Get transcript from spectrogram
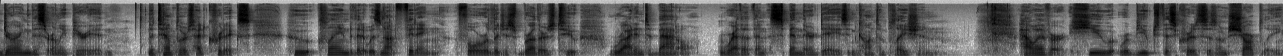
During this early period, the Templars had critics who claimed that it was not fitting for religious brothers to ride into battle rather than spend their days in contemplation. However, Hugh rebuked this criticism sharply.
